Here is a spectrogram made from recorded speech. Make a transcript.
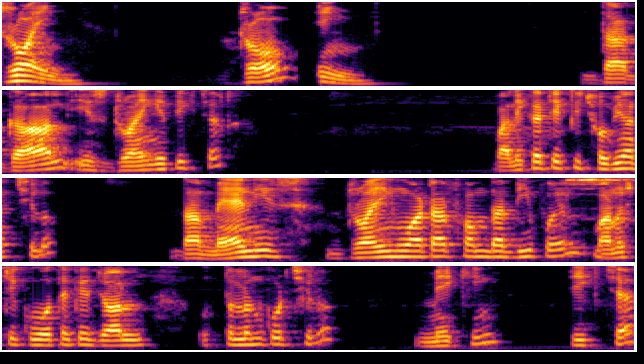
drawing drawing the girl is drawing a picture বালিকাটি একটি ছবি আঁকছিল। The man is drawing water from the deep well মানুষটি কুয়ো থেকে জল উত্তোলন করছিল। মেকিং পিকচার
